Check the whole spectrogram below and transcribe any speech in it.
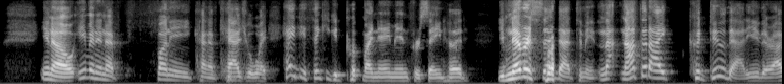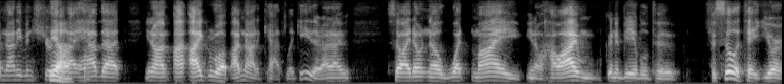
you know, even in a funny kind of casual way, hey, do you think you could put my name in for sainthood? You've never said right. that to me. Not, not that I could do that either. I'm not even sure yeah. that I have that. You know, I, I grew up, I'm not a Catholic either. I, so I don't know what my, you know, how I'm going to be able to facilitate your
